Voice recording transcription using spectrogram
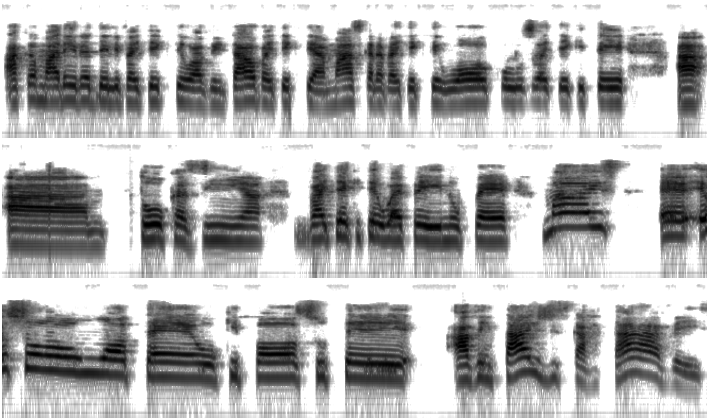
a camareira dele vai ter que ter o avental, vai ter que ter a máscara, vai ter que ter o óculos, vai ter que ter a, a toucazinha, vai ter que ter o EPI no pé, mas é, eu sou um hotel que posso ter aventais descartáveis,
